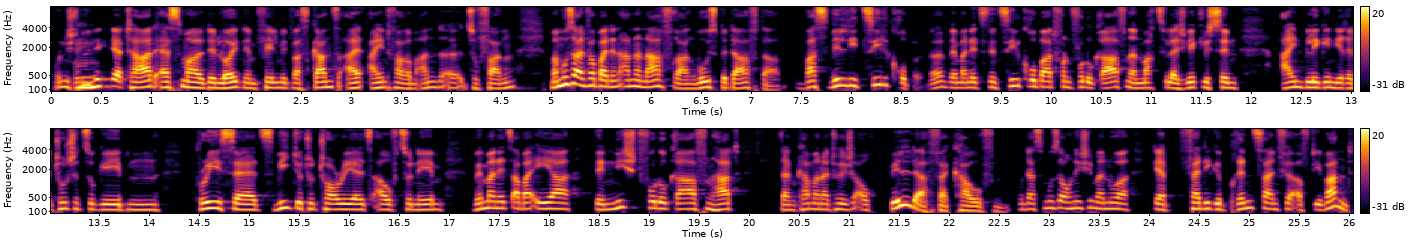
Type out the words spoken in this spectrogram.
Und ich mhm. würde in der Tat erstmal den Leuten empfehlen, mit was ganz ein Einfachem anzufangen. Äh, Man muss einfach bei den anderen nachfragen, wo ist Bedarf da? Was will die Zielgruppe? Ne? Wenn man jetzt eine Zielgruppe hat von Fotografen, dann macht es vielleicht wirklich Sinn, Einblick in die Retusche zu geben, Presets, Videotutorials aufzunehmen. Wenn man jetzt aber eher den Nicht-Fotografen hat, dann kann man natürlich auch Bilder verkaufen. Und das muss auch nicht immer nur der fertige Print sein für auf die Wand,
